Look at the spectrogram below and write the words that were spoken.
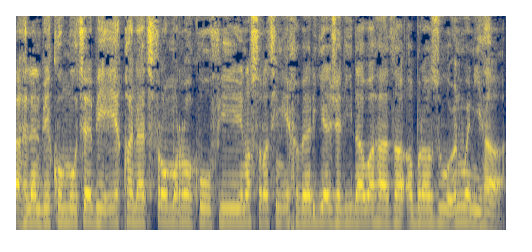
أهلا بكم متابعي قناة From Morocco في نشرة إخبارية جديدة وهذا أبرز عناوينها.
